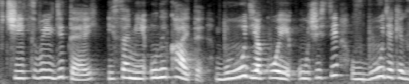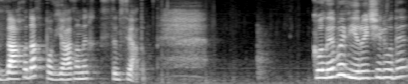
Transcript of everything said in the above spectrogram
Вчіть своїх дітей і самі уникайте будь-якої участі в будь-яких заходах, пов'язаних з цим святом. Коли ви віруючі люди,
